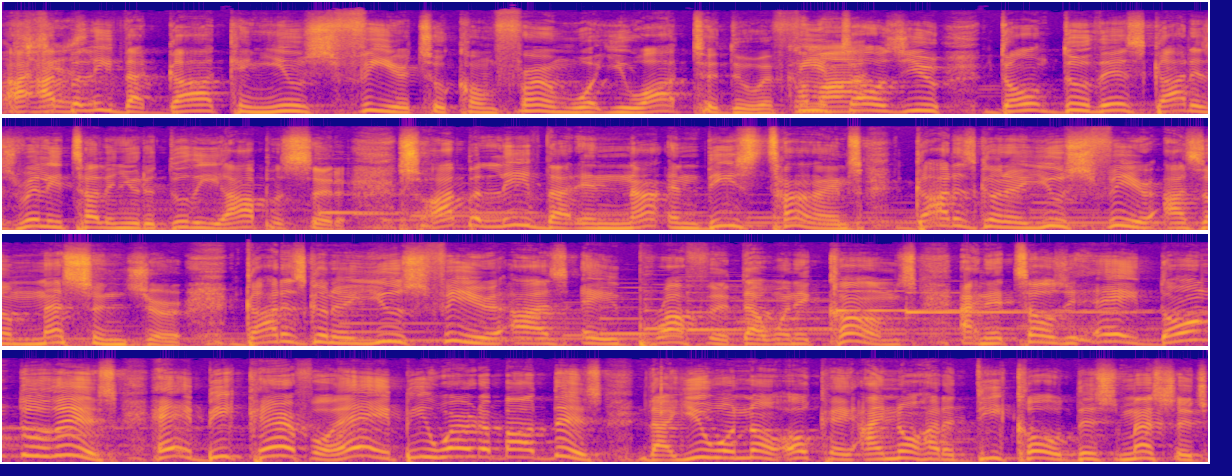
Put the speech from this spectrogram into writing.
I I, I believe that God can use fear to confirm what you ought to do. If Come fear on. tells you don't do this, God is really telling you to do the opposite. So I believe that in not in these times, God is going to use fear as a messenger. God is going to use fear as a prophet. That when it comes and it tells you, "Hey, don't do this. Hey, be careful. Hey, be worried about this," that you will know. Okay, I know how to decode this message.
